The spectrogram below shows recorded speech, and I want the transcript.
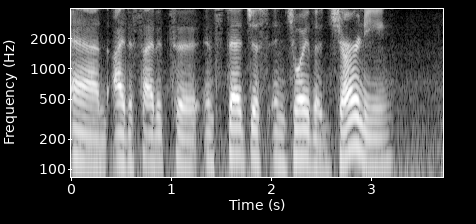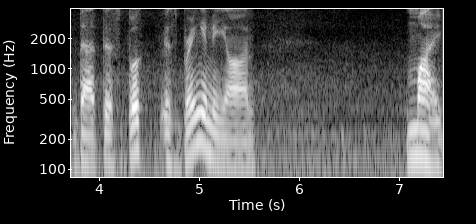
and I decided to instead just enjoy the journey that this book is bringing me on. My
